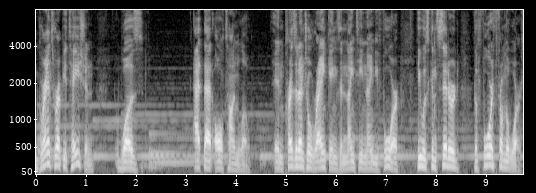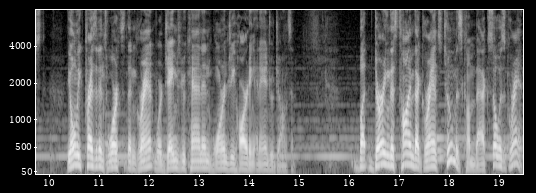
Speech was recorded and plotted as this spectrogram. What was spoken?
Grant's reputation was at that all-time low. In presidential rankings in 1994, he was considered the fourth from the worst. The only presidents worse than Grant were James Buchanan, Warren G. Harding, and Andrew Johnson. But during this time that Grant's tomb has come back, so has Grant.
